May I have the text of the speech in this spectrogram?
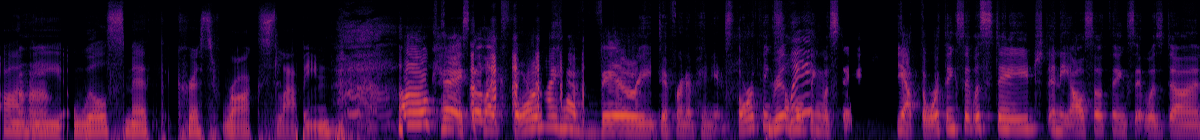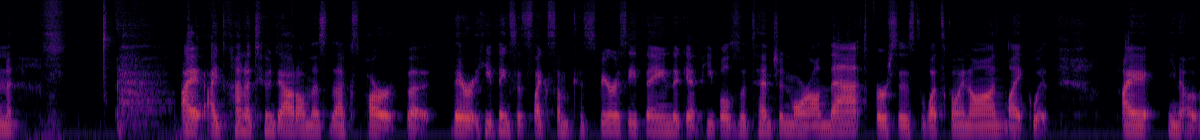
on Uh-huh. the Will Smith Chris Rock slapping. Okay, so like Thor and I have very different opinions. Thor thinks the whole thing was staged. Yeah, Thor thinks it was staged, and he also thinks it was done. I I kind of tuned out on this next part, but there he thinks it's like some conspiracy thing to get people's attention more on that versus what's going on, like with I, you know,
